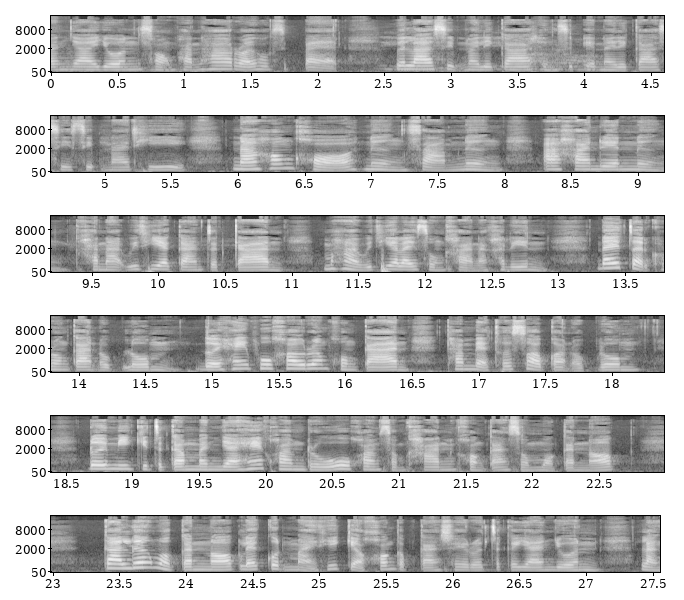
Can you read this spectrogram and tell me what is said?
กันยายน 2568 เวลา 10 นาฬิกาถึง 11 นาฬิกา 40 นาที ณ ห้องขอ 131 อาคารเรียน 1 คณะวิทยาการจัดการ มหาวิทยาลัยสงขลานครินทร์ ได้จัดโครงการอบรม โดยให้ผู้เข้าร่วมโครงการทำแบบทดสอบก่อนอบรม โดยมีกิจกรรมบรรยายให้ความรู้ความสำคัญของการสวมหมวกกันน็อก การเลือกหมวกกันน็อกและกฎหมายที่เกี่ยวข้องกับการใช้รถจักรยานยนต์ หลัง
